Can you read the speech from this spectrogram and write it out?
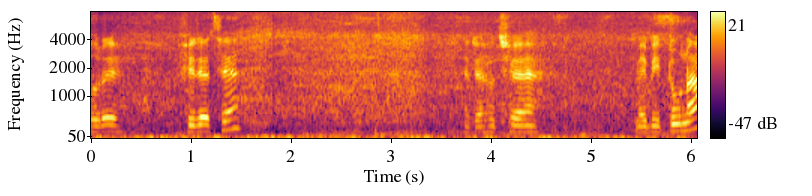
ধরে ফিরেছে। এটা হচ্ছে মেবি টুনা।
